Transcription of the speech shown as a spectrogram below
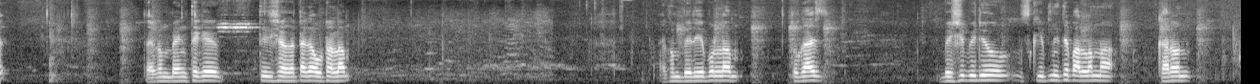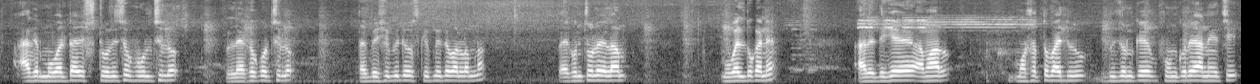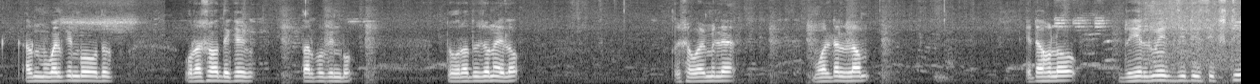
তো এখন ব্যাংক থেকে তিরিশ হাজার টাকা উঠালাম। এখন বেরিয়ে পড়লাম। তো গাইজ বেশি ভিডিও স্কিপ নিতে পারলাম না। কারণ আগের মোবাইলটায় স্টোরেজও ফুল ছিল লেখা করছিল। তাই বেশি ভিডিও স্কিপ নিতে পারলাম না। তো এখন চলে এলাম মোবাইল দোকানে। আর এদিকে আমার মশাত্ত ভাই দুজনকে ফোন করে আনিয়েছি, কারণ মোবাইল কিনবো ওদের, ওরা সহ দেখে তারপর কিনবো। তো ওরা দুজনে এলো। তো সবাই মিলে মোবাইলটা নিলাম। এটা হলো রিয়েলমি জিটি সিক্সটি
